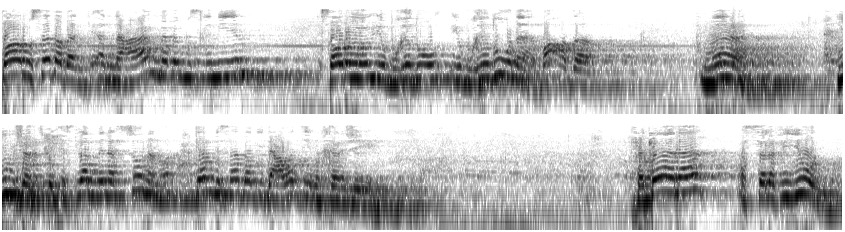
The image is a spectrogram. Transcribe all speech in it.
صاروا سببا في أن عامة المسلمين صاروا يبغضون بعض ما يوجد في الإسلام من السنن والأحكام بسبب دعوتهم الخارجية. فكان السلفيون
